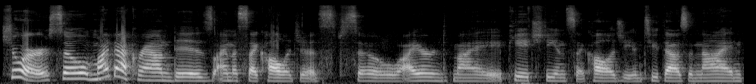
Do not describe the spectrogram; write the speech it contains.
Sure. So, my background is I'm a psychologist. So, I earned my PhD in psychology in 2009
